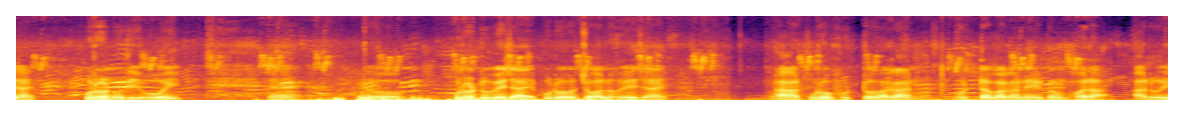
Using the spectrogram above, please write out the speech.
যায়, পুরো নদী ওই হ্যাঁ তো পুরো ডুবে যায়, পুরো জল হয়ে যায়, আর পুরো ভুট্টো বাগান, ভুট্টা বাগানে একদম ভরা, আর ওই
